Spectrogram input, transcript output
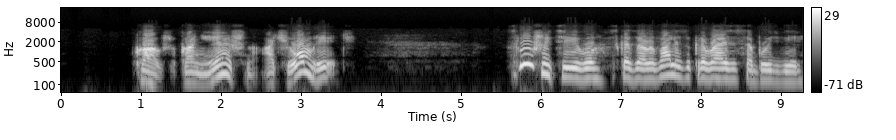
— Как же, конечно, о чем речь? — Слушайте его, — сказала Валя, закрывая за собой дверь.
